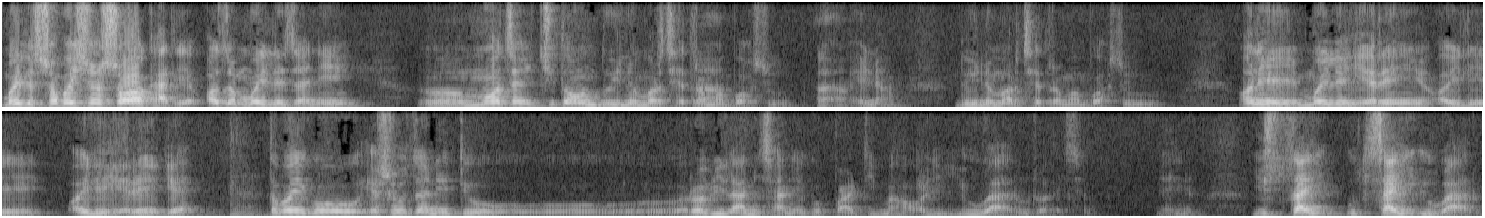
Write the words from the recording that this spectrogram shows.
मैले सबैसँग सहकार्य। अझ मैले जाने म चाहिँ चितवन दुई नम्बर क्षेत्रमा बस्छु होइन? दुई नम्बर क्षेत्रमा बस्छु। अनि मैले हेरेँ अहिले अहिले हेरेँ क्या। तपाईँको यसो जाने त्यो रवि लामी छानेको पार्टीमा अलि युवाहरू रहेछन् होइन? उत्साही उत्साही युवाहरू।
